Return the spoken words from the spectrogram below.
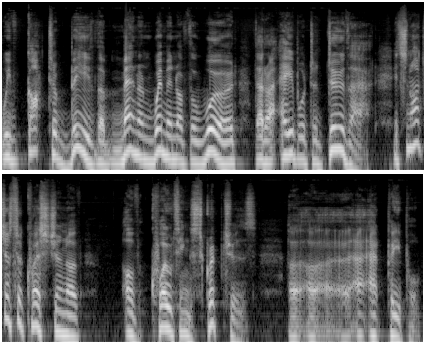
we've got to be the men and women of the Word that are able to do that. It's not just a question of, of quoting scriptures uh, uh, at people.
